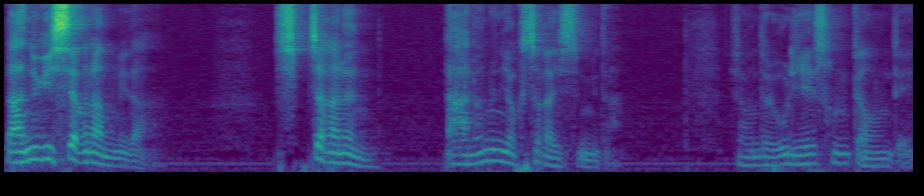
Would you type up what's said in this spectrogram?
나누기 시작을 합니다. 십자가는 나누는 역사가 있습니다. 여러분들 우리의 삶 가운데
